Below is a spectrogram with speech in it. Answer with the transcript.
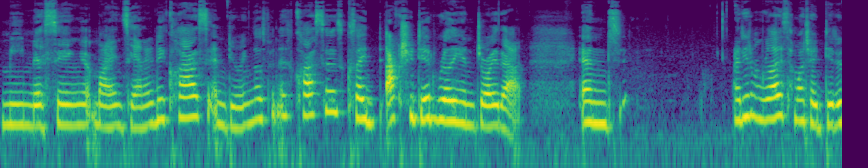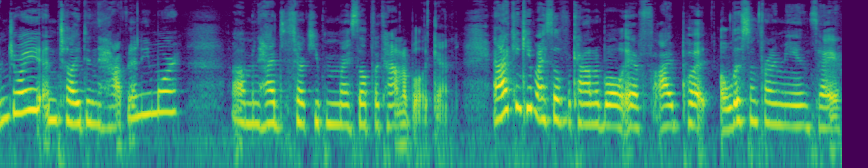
me missing my insanity class and doing those fitness classes because I actually did really enjoy that. And I didn't realize how much I did enjoy it until I didn't have it anymore um, and had to start keeping myself accountable again. And I can keep myself accountable if I put a list in front of me and say,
